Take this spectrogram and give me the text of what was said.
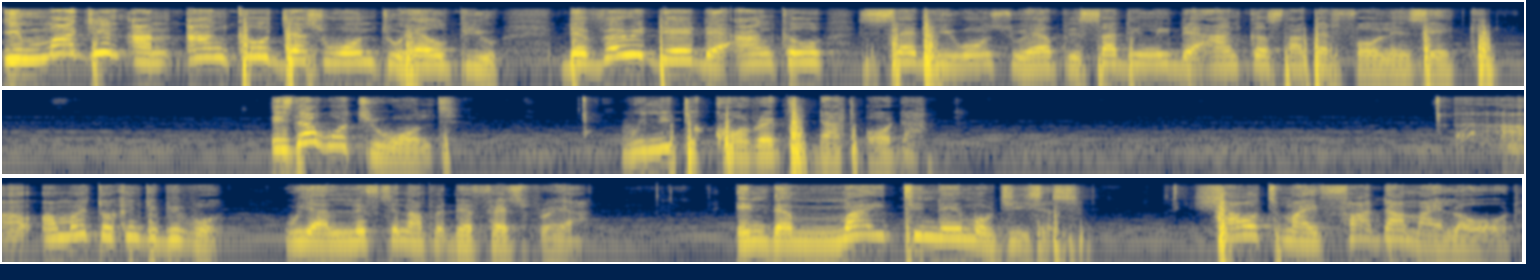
Imagine an uncle just want to help you. The very day the uncle said he wants to help you, suddenly the uncle started falling sick. Is that what you want? We need to correct that order. Uh, am I talking to people? We are lifting up the first prayer. In the mighty name of Jesus, shout, My Father, my Lord.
